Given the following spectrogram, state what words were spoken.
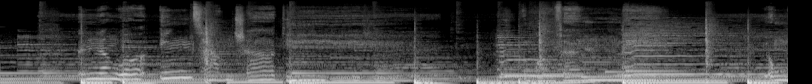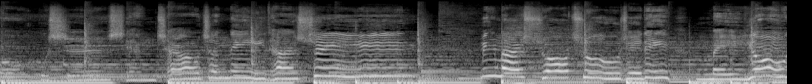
能让我隐藏彻底。朝着你探寻，明白说出决定没有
